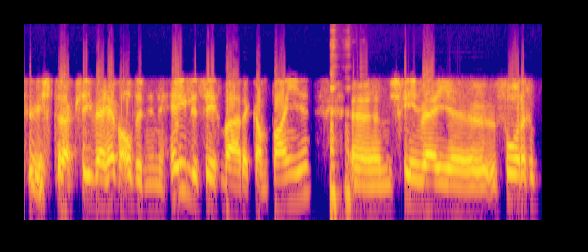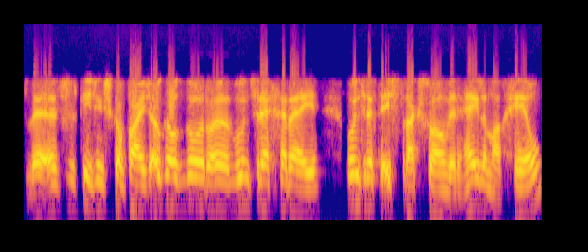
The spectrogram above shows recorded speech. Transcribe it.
is straks. Wij hebben altijd een hele zichtbare campagne. uh, misschien wij uh, vorige uh, verkiezingscampagnes ook al door Woensrecht gereden. Woensrecht is straks gewoon weer helemaal geel.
